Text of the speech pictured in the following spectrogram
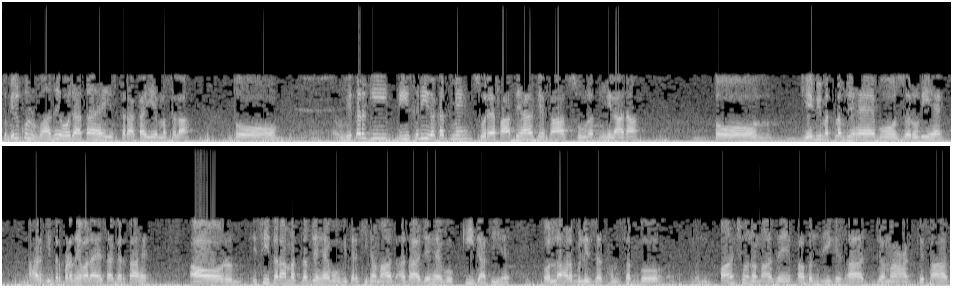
تو بالکل واضح ہو جاتا ہے اس طرح کا یہ مسئلہ۔ تو وطر کی تیسری رکت میں سورہ فاتحہ کے ساتھ سورت ملانا تو یہ بھی مطلب جو ہے وہ ضروری ہے۔ ہر وطر پڑھنے والا ایسا کرتا ہے۔ اور اسی طرح مطلب جو ہے وہ وطر کی نماز ادا جو ہے وہ کی جاتی ہے۔ تو اللہ رب العزت ہم سب کو پانچوں نمازیں پابندی کے ساتھ، جماعت کے ساتھ،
